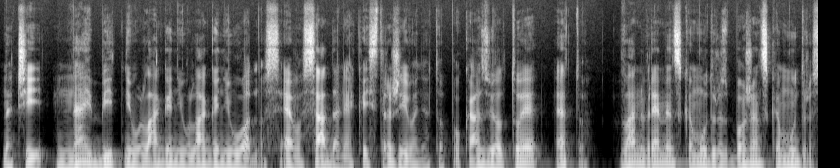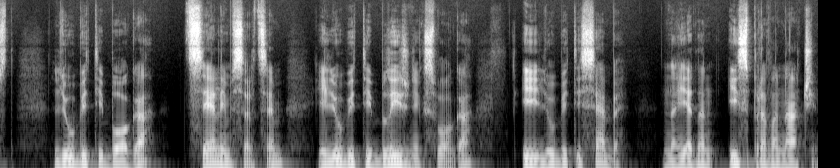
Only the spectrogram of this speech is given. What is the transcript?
Znači, najbitnije ulaganje je ulaganje u odnos. Evo sada neka istraživanja to pokazuju, ali to je, eto, vanvremenska mudrost, božanska mudrost. Ljubiti Boga celim srcem i ljubiti bližnjeg svoga i ljubiti sebe na jedan ispravan način.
